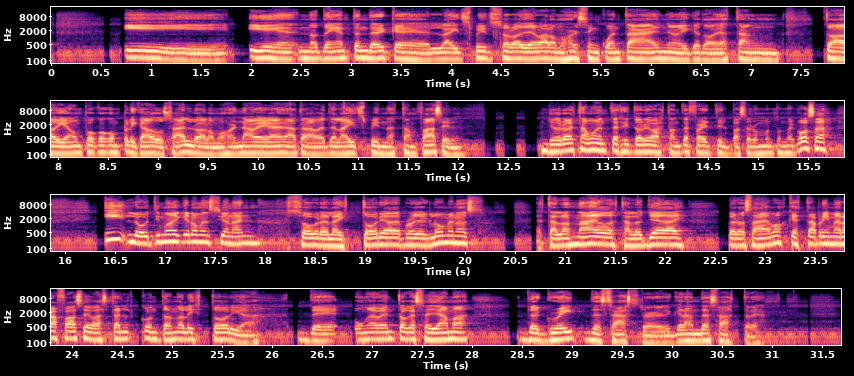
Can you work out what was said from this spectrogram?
y, y eh, nos den a entender que Lightspeed solo lleva a lo mejor 50 años y que todavía están todavía un poco complicado usarlo. A lo mejor navegar a través de Lightspeed no es tan fácil. Yo creo que estamos en territorio bastante fértil para hacer un montón de cosas. Y lo último que quiero mencionar sobre la historia de Project Luminous. Están los Nile, están los Jedi. Pero sabemos que esta primera fase va a estar contando la historia de un evento que se llama The Great Disaster, el gran desastre.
